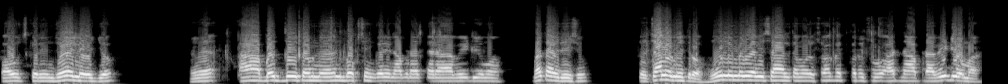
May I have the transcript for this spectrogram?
પાઉચ કરીને જોઈ લેજો. હવે આ બધું તમને અનબોક્સિંગ કરીને આપણે અત્યારે આ વિડીયોમાં બતાવી દઈશું. તો ચાલો મિત્રો, હું લીમડિયા વિશાલ તમારું સ્વાગત કરું છું આજના આપણા વિડીયોમાં.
